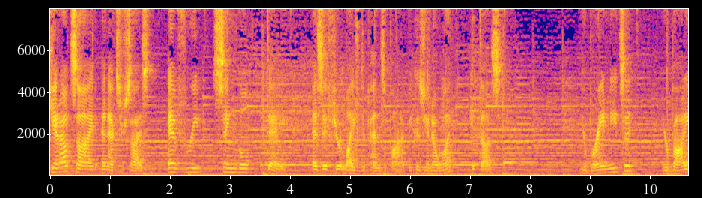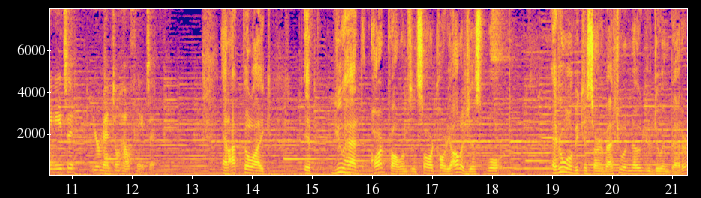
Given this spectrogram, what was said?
Get outside and exercise every single day as if your life depends upon it because you know what? It does. Your brain needs it, your body needs it, your mental health needs it. And I feel like if you had heart problems and saw a cardiologist, well, everyone would be concerned about you, would know you're doing better,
